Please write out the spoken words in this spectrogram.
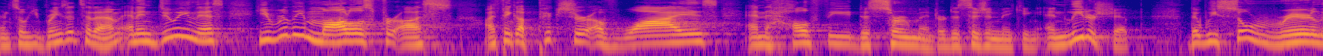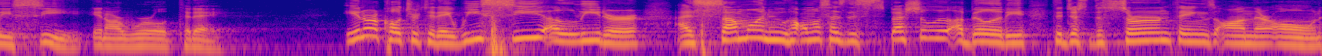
And so he brings it to them. And in doing this, he really models for us, I think, a picture of wise and healthy discernment or decision making and leadership that we so rarely see in our world today. In our culture today, we see a leader as someone who almost has this special ability to just discern things on their own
